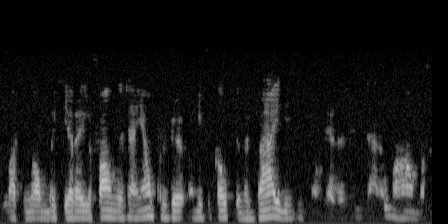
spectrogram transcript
wat wel een beetje relevant is aan jouw product, maar die verkoopt er met bij. Die, ja, dat is inderdaad ook wel handig.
